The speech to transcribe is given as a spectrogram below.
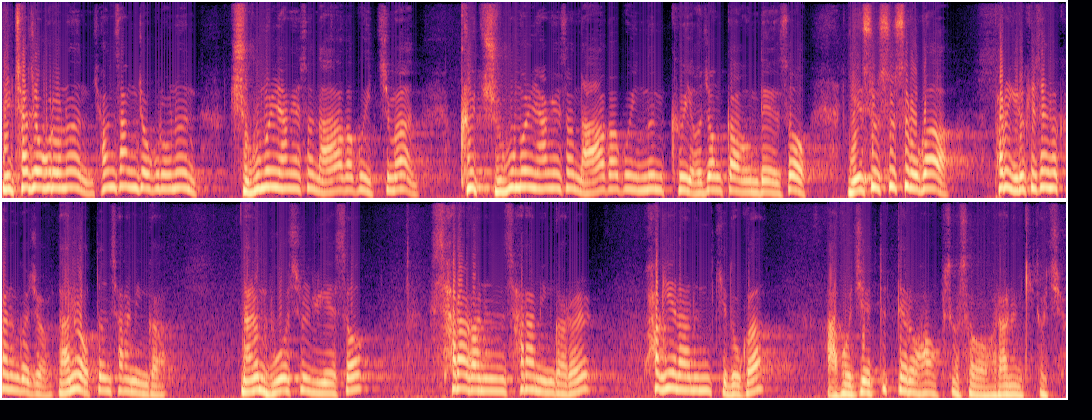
1차적으로는 현상적으로는 죽음을 향해서 나아가고 있지만 그 죽음을 향해서 나아가고 있는 그 여정 가운데에서 예수 스스로가 바로 이렇게 생각하는 거죠. 나는 어떤 사람인가? 나는 무엇을 위해서 살아가는 사람인가를 확인하는 기도가 아버지의 뜻대로 하옵소서라는 기도죠.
